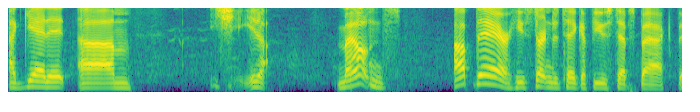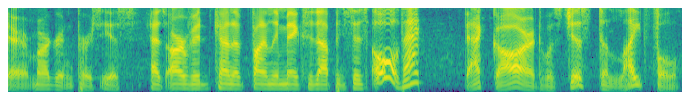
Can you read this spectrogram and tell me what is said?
I get it. Um, sh- you know, mountains up there. He's starting to take a few steps back there, Margaret and Perseus, as Arvid kind of finally makes it up and says, "Oh, that that guard was just delightful.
